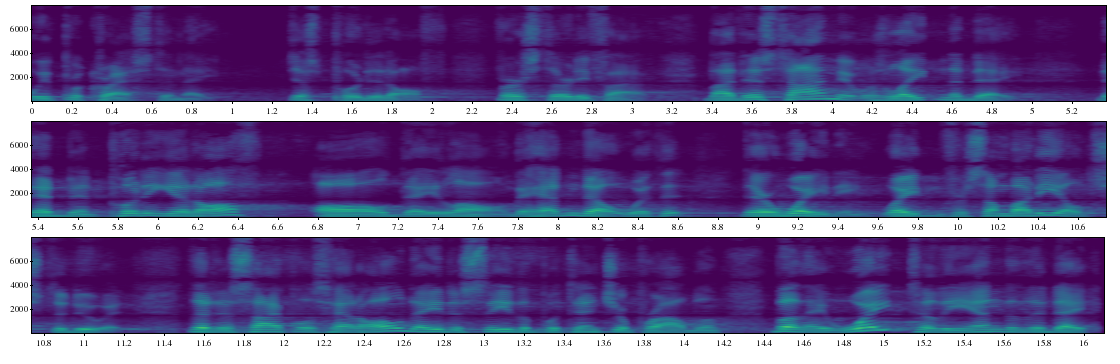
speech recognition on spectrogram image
we procrastinate, just put it off. Verse 35. By this time, it was late in the day. They'd been putting it off all day long. They hadn't dealt with it. They're waiting, waiting for somebody else to do it. The disciples had all day to see the potential problem, but they wait till the end of the day.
